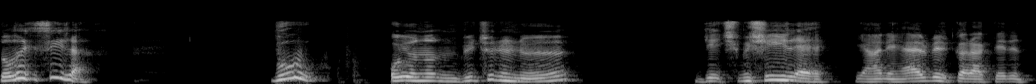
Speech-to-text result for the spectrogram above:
dolayısıyla bu oyunun bütününü geçmişiyle yani her bir karakterin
